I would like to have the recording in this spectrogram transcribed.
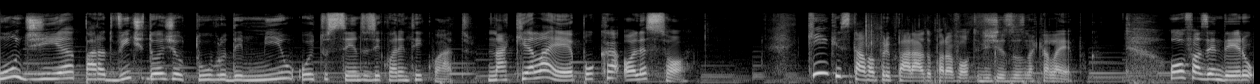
um dia para 22 de outubro de 1844. Naquela época, olha só, quem que estava preparado para a volta de Jesus naquela época? O fazendeiro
